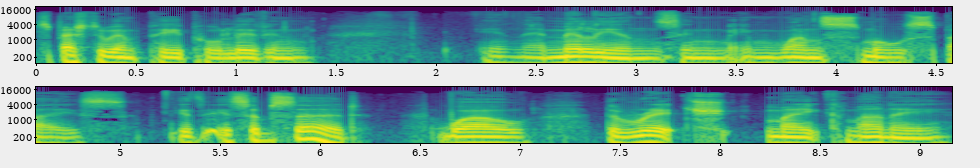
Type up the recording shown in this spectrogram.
especially when people live in in their millions in, in one small space. It, it's absurd. While the rich make money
